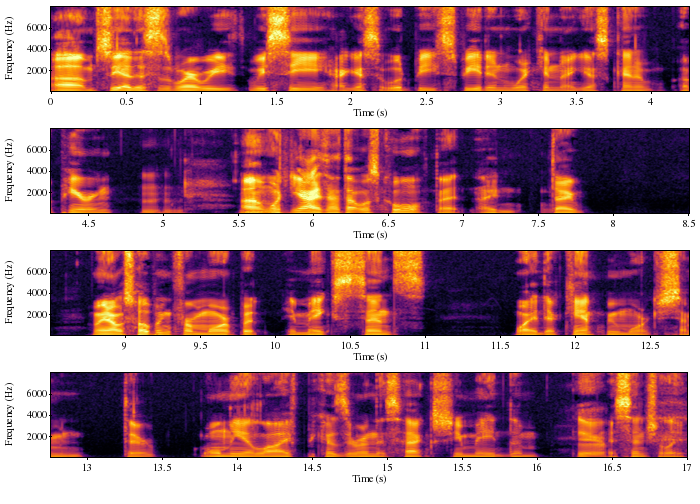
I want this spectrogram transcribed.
Um so yeah, this is where we we see I guess it would be Speed and Wiccan, I guess, kind of appearing. hmm Um what yeah, I thought that was cool. But I I I mean I was hoping for more, but it makes sense why there can't be more 'cause, I mean they're only alive because they're in this hex. She made them Yeah. essentially.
